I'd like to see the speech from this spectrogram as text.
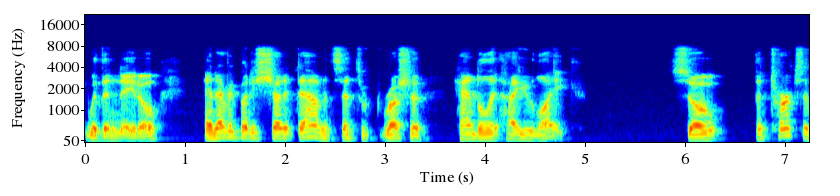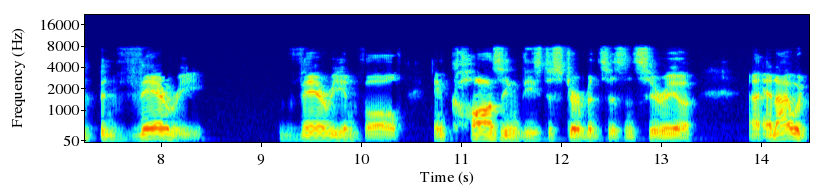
within NATO, and everybody shut it down and said to Russia, handle it how you like. So the Turks have been very, very involved in causing these disturbances in Syria. Uh, and I would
